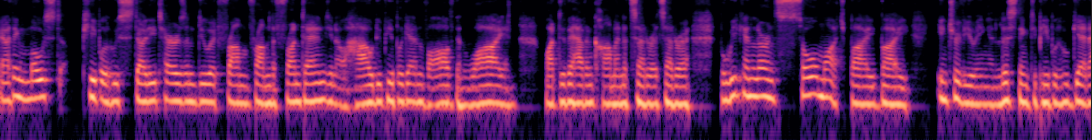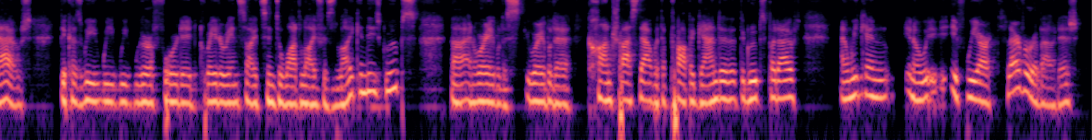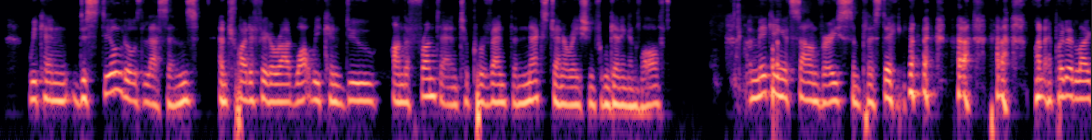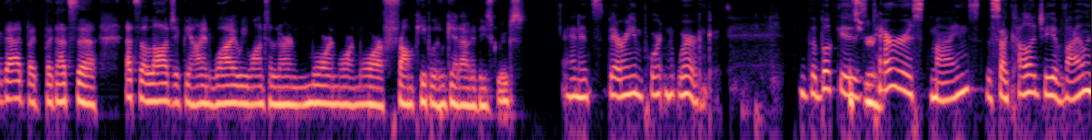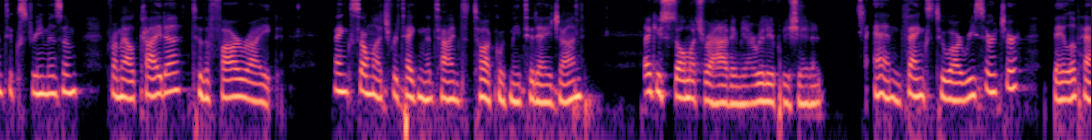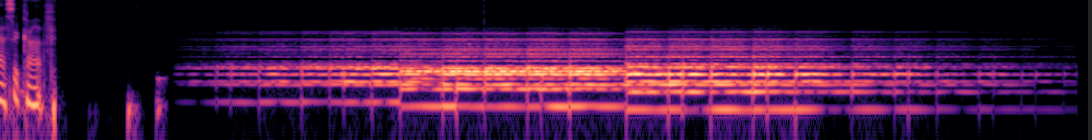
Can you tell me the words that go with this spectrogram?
And I think most people who study terrorism do it from from the front end you know how do people get involved and why and what do they have in common et cetera et cetera. But we can learn so much by by interviewing and listening to people who get out because we we, we we're afforded greater insights into what life is like in these groups uh, and we're able to we're able to contrast that with the propaganda that the groups put out and we can you know if we are clever about it we can distill those lessons and try to figure out what we can do on the front end to prevent the next generation from getting involved. I'm making it sound very simplistic when I put it like that, but but that's the that's the logic behind why we want to learn more and more and more from people who get out of these groups. And it's very important work. The book is Terrorist Minds The Psychology of Violent Extremism from Al Qaeda to the Far Right. Thanks so much for taking the time to talk with me today, John. Thank you so much for having me. I really appreciate it. And thanks to our researcher, Bela Pasikov.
